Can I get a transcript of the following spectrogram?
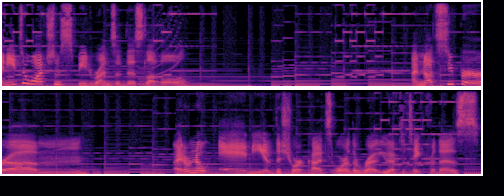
I need to watch some speedruns of this level. I'm not super, um... I don't know any of the shortcuts or the route you have to take for this.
